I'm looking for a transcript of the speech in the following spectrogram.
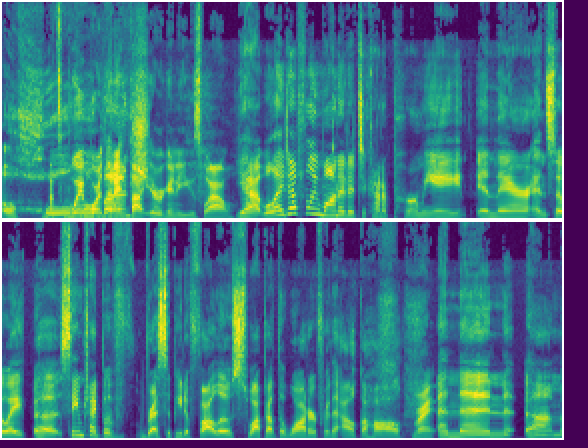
a whole That's way whole more than I thought you were going to use. Wow. Yeah, well, I definitely wanted it to kind of permeate in there, and so I uh, same type of recipe to follow. Swap out the water for the alcohol, Right. And then, um,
